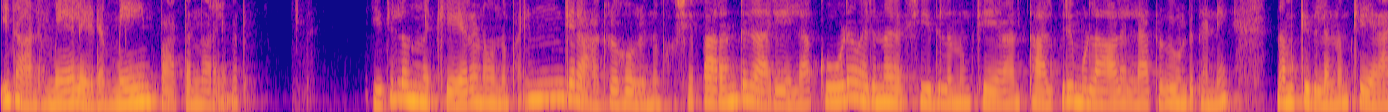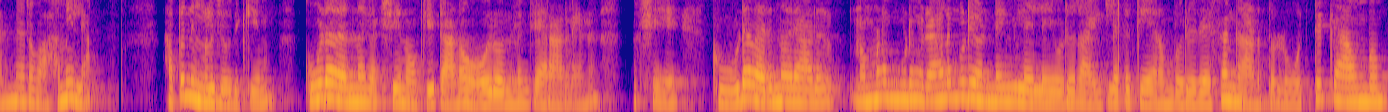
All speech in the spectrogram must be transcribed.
ഇതാണ് മേളയുടെ മെയിൻ പാട്ടെന്ന് പറയുന്നത്. ഇതിലൊന്ന് കയറണമെന്ന് ഭയങ്കര ആഗ്രഹമായിരുന്നു. പക്ഷെ പറഞ്ഞിട്ട് കാര്യമില്ല. കൂടെ വരുന്ന കക്ഷി ഇതിലൊന്നും കയറാൻ താല്പര്യമുള്ള ആളല്ലാത്തത് കൊണ്ട് തന്നെ നമുക്കിതിലൊന്നും കയറാൻ നിർവാഹമില്ല. അപ്പം നിങ്ങൾ ചോദിക്കും കൂടെ വരുന്ന കക്ഷിയെ നോക്കിയിട്ടാണോ ഓരോന്നിലും കയറാറുള്ളതെന്ന് പക്ഷേ കൂടെ വരുന്ന ഒരാൾ നമ്മുടെ കൂടെ ഒരാളും കൂടി ഉണ്ടെങ്കിലല്ലേ ഒരു റൈഡിലൊക്കെ കയറുമ്പോൾ ഒരു രസം കാണത്തുള്ളൂ. ഒറ്റയ്ക്കാവുമ്പം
